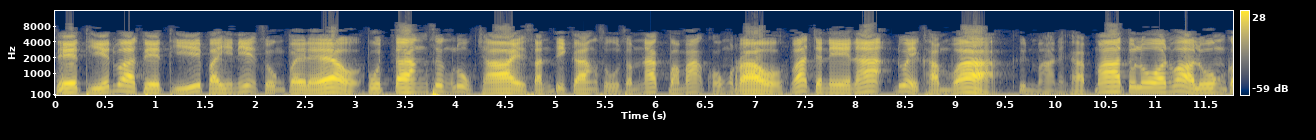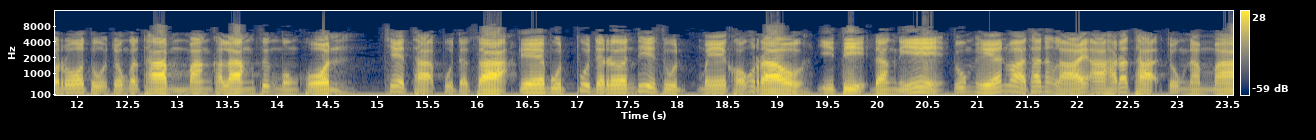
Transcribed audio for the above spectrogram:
เศรษฐีว่าเศรษฐีไปหินิส่งไปแล้ว ปุตตังซึ่งลูกชาย สันติกังสู่สำนักมะมะของเราวจเนนะด้วยคำว่า ขึ้นมานะครับ มาตุโลนว่าลุงกโรตุจงกระทำมังคลังซึ่งมงคล เชษฐปุตสะเกบุตรผู้เจริญที่สุดเมของเรา อิติดังนี้ ตุมเห็นว่าท่านทั้งหลายอาหารถะจงนำมา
